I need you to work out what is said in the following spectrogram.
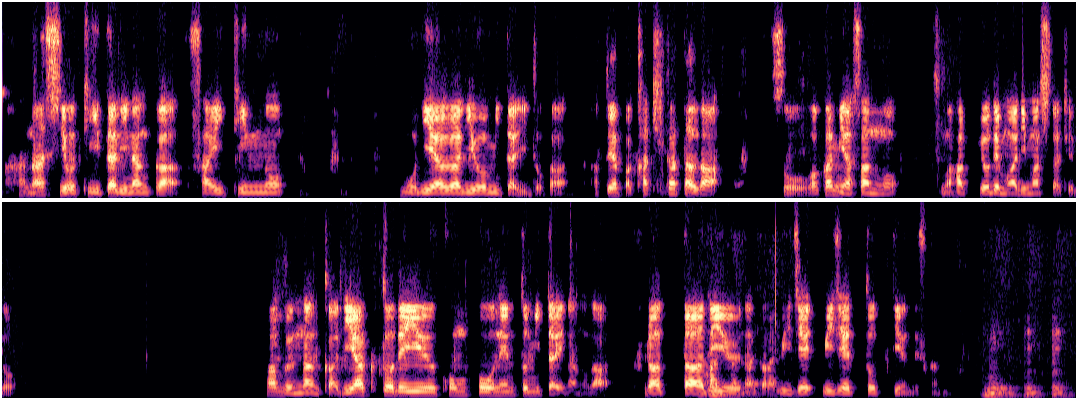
話を聞いたり、なんか最近の盛り上がりを見たりとか、あとやっぱ書き方が、そう、若宮さんのその発表でもありましたけど、多分なんか React でいうコンポーネントみたいなのが、フラッターでいうなんかウィジェウィジェットっていうんですかね。うんうんうん。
